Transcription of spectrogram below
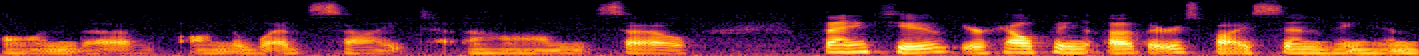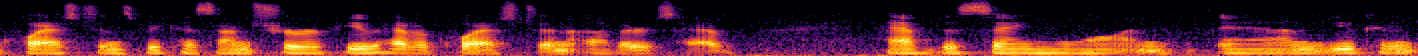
on the, on the website. Um, so thank you. You're helping others by sending in questions because I'm sure if you have a question, others have have the same one. And you can,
